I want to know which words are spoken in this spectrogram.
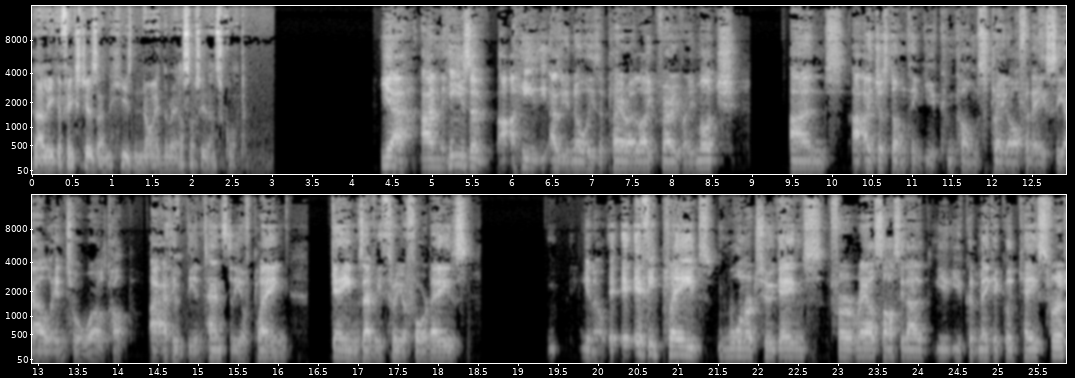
La Liga fixtures, and he's not in the Real Sociedad squad. Yeah, and he's a uh, he as you know he's a player I like very very much, and I just don't think you can come straight off an ACL into a World Cup. I, I think the intensity of playing games every three or four days you know, if he played one or two games for Real Sociedad, you, you could make a good case for it.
